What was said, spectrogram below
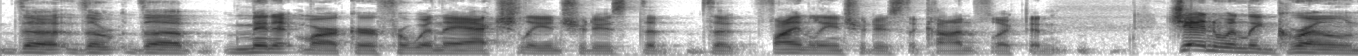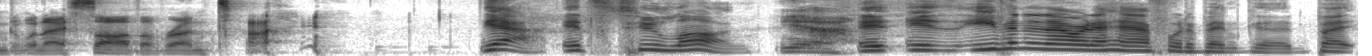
the, the the minute marker for when they actually introduced the the finally introduced the conflict and genuinely groaned when I saw the runtime. Yeah, it's too long. yeah. It is even an hour and a half would have been good, but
